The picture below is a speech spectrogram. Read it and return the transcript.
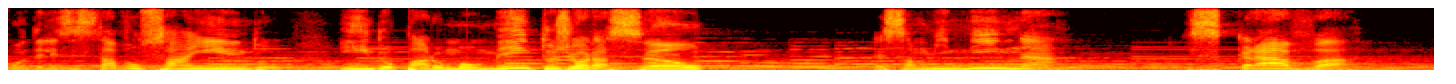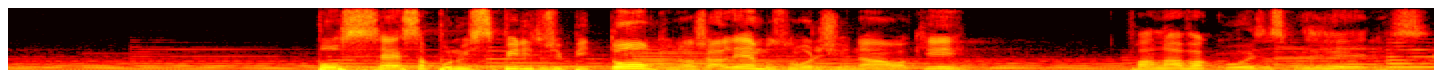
quando eles estavam saindo, indo para o momento de oração, essa menina escrava possessa por um espírito de Piton, que nós já lemos no original aqui, falava coisas para eles.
